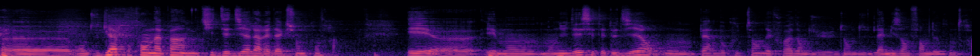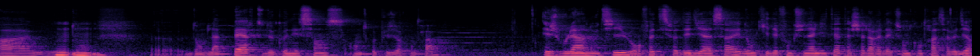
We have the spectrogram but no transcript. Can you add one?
en tout cas, pourquoi on n'a pas un outil dédié à la rédaction de contrats. Et, et mon, mon, idée, c'était de dire, on perd beaucoup de temps des fois dans, du, dans de la mise en forme de contrat ou mm, dans, mm. Euh, dans de la perte de connaissances entre plusieurs contrats. Et je voulais un outil où en fait il soit dédié à ça et donc il y ait des fonctionnalités attachées à la rédaction de contrat. Ça veut dire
